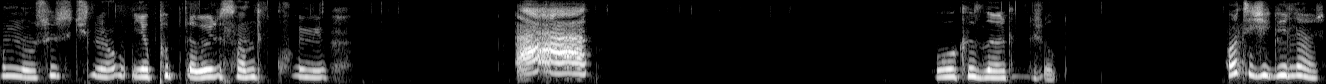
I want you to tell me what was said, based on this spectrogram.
Bunun süs için yapıp da böyle sandık koymuyor. Aa! O kızla arkadaş oldu. O teşekkürler.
